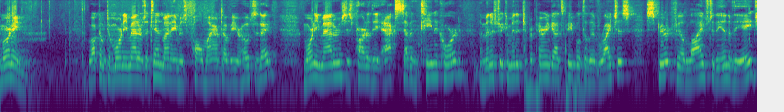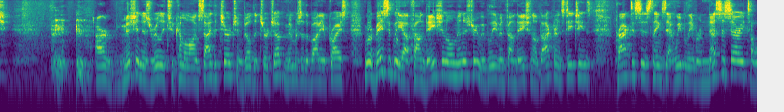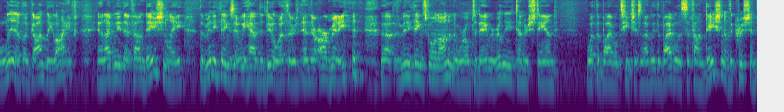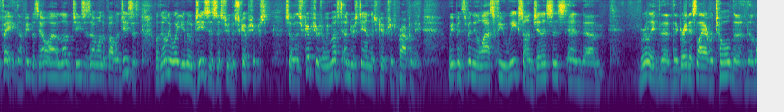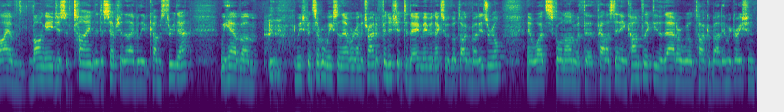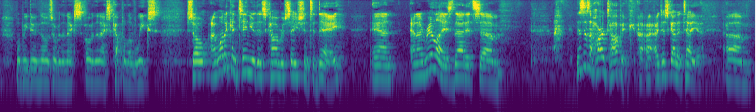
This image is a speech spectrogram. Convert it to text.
Good morning. Welcome to Morning Matters at 10. My name is Paul Meyert. I'll be your host today. Morning Matters is part of the Acts 17 Accord, a ministry committed to preparing God's people to live righteous, spirit filled lives to the end of the age. our mission is really to come alongside the church and build the church up, members of the body of Christ. We're basically a foundational ministry. We believe in foundational doctrines, teachings, practices, things that we believe are necessary to live a godly life. And I believe that foundationally, the many things that we have to deal with, and there are many, the many things going on in the world today, we really need to understand what the Bible teaches. And I believe the Bible is the foundation of the Christian faith. Now, people say, Oh, I love Jesus, I want to follow Jesus. Well, the only way you know Jesus is through the scriptures. So, the scriptures, we must understand the scriptures properly. We've been spending the last few weeks on Genesis and um, really the, the greatest lie ever told, the, the lie of long ages of time, the deception that I believe comes through that we have um, we spent several weeks on that. We're going to try to finish it today. Maybe next week we'll talk about Israel and what's going on with the Palestinian conflict. Either that, or we'll talk about immigration. We'll be doing those over the next over the next couple of weeks. So I want to continue this conversation today, and and I realize that it's um, this is a hard topic. I, I just got to tell you. Um,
